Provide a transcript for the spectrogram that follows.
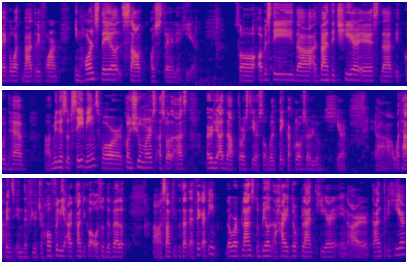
megawatt battery farm in Hornsdale, South Australia here. So obviously the advantage here is that it could have uh, millions of savings for consumers as well as early adopters here. So we'll take a closer look here. Uh, what happens in the future. Hopefully our country can also develop uh, something to that effect. I think there were plans to build a hydro plant here in our country here,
